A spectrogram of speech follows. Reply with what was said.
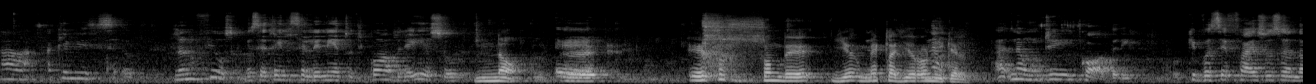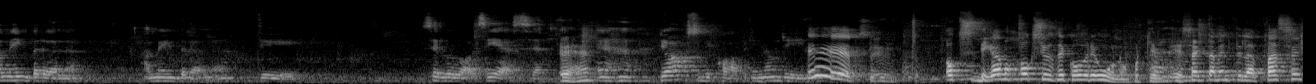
Ah, aqueles nanofios que você tem de seleneto de cobre, é isso? no. eh, esos son de hier- mezcla hierro-níquel. Não, ah, de cobre, que você faz usando a membrana, a membrana de celulose, essa. Ajá. Aham, De óxido de cobre, não de... Eh, digamos óxidos de cobre 1, porque Ajá. exactamente la fase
